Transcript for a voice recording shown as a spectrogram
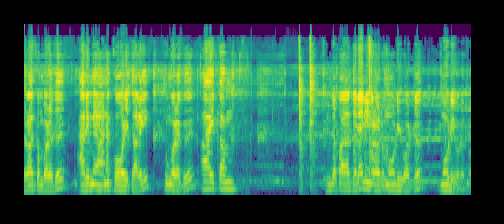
இறக்கும் பொழுது அருமையான கோழிக்கறி உங்களுக்கு ஆயத்தம். இந்த பதத்தில் நீங்கள் ஒரு மூடி போட்டு மூடி விடுங்க.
